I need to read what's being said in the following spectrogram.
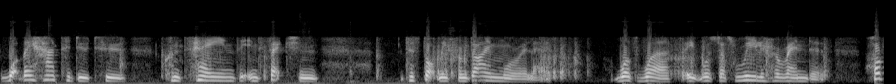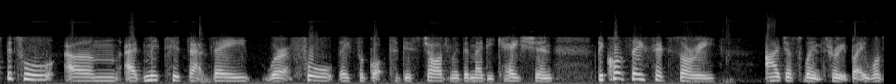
what they had to do to contain the infection to stop me from dying more or less was worse. It was just really horrendous. Hospital um, admitted that they were at fault. They forgot to discharge me with the medication. Because they said sorry, I just went through it, but it was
